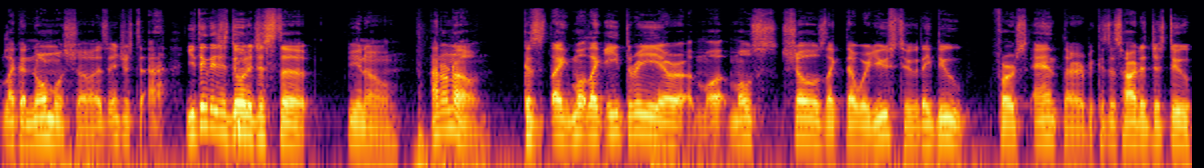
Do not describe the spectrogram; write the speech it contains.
like a normal show. It's interesting. You think they're just doing it just to, you know, I don't know because like mo- like E3 or mo- most shows like that we're used to, they do first and third because it's hard to just do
